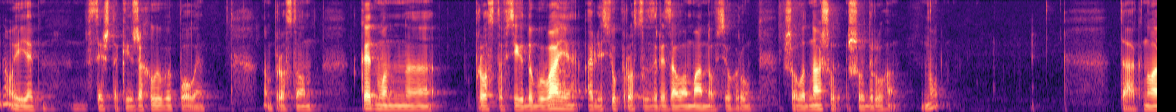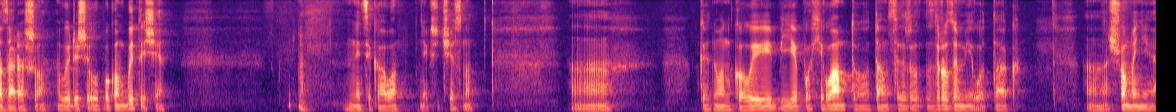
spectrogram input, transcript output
Ну і я, все ж таки жахливе поле. Ну, просто он, Кедмон е, просто всіх добиває, а Лісю просто зрізала ману всю гру. Що одна, що, що друга. Ну, так, ну а зараз що? Вирішили покомбити ще? Не цікаво, якщо чесно. А, Кедман, коли б'є по хілам, то там все зрозуміло. Так. Що мені?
